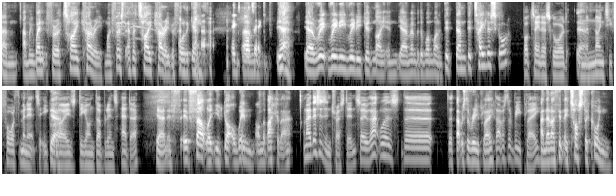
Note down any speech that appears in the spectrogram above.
Um, and we went for a Thai curry, my first ever Thai curry before the game. Exotic. Um, yeah, yeah, re- really, really good night. And yeah, I remember the one-one. Did um, did Taylor score? Bob Taylor scored Yeah. in the 94th minute to equalise Dion Dublin's header. Yeah, and it, it felt like you'd got a win on the back of that. Now this is interesting. So that was the the That was the replay. that was the replay. and then I think they tossed a coin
